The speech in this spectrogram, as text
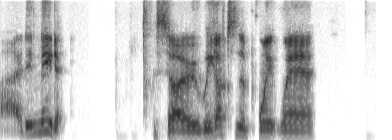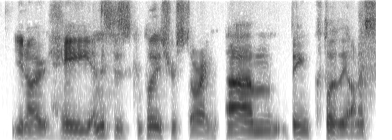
I didn't need it. So we got to the point where, you know, he and this is a completely true story. Um, being completely honest,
